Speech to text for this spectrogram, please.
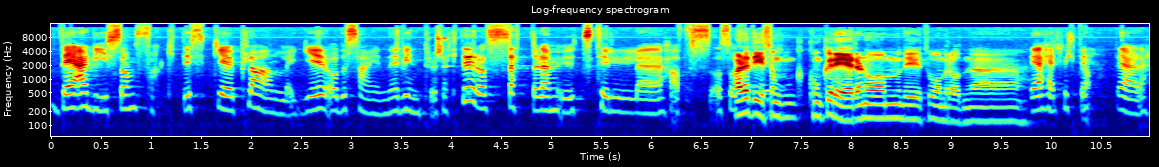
det er de som faktisk eh, planlegger og designer vindprosjekter og setter dem ut til uh, havs. er det de som konkurrerer nå om de to områdene? Det er helt riktig. Ja. Det er det.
